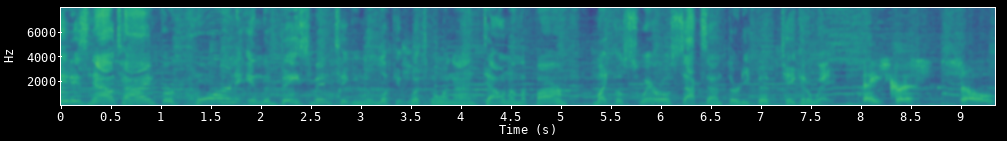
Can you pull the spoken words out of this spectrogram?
It is now time for Corn in the Basement, taking a look at what's going on down on the farm. Michael Suero, Sox on 35th, take it away. Thanks, Chris. So,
